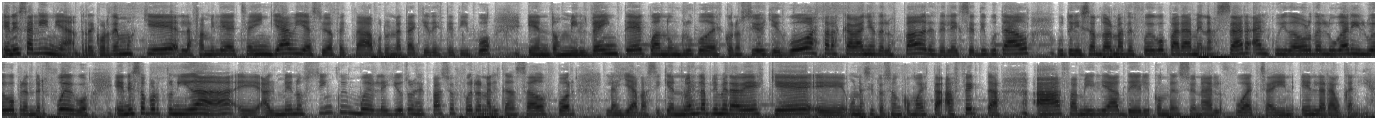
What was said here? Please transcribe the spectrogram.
En esa línea, recordemos que la familia de Chaín ya había sido afectada por un ataque de este tipo en 2020, cuando un grupo de desconocidos llegó hasta las cabañas de los padres del ex diputado, utilizando armas de fuego para amenazar al cuidador del lugar y luego prender fuego. En esa oportunidad, eh, al menos cinco inmuebles y otros espacios fueron alcanzados por las llamas. Así que no es la primera vez que eh, una situación como esta afecta a familia del convencional Fuad Chaín en la Araucanía.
